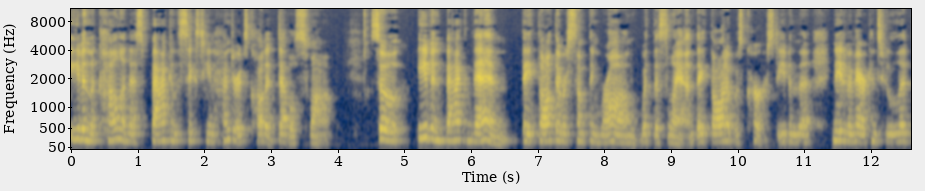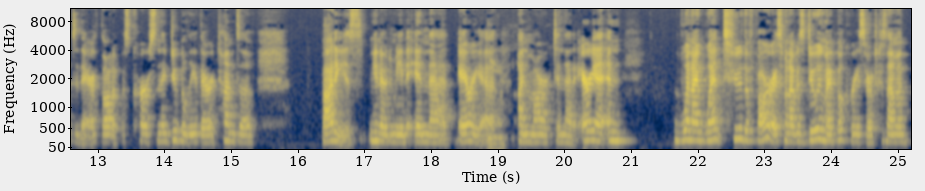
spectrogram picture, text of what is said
even the colonists back in the 1600s called it Devil's Swamp. So even back then, they thought there was something wrong with this land. They thought it was cursed. Even the Native Americans who lived there thought it was cursed. And they do believe there are tons of bodies, you know what I mean, in that area, yeah. unmarked in that area. And when I went to the forest, when I was doing my book research, because I'm a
